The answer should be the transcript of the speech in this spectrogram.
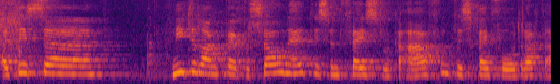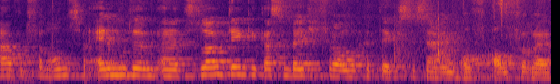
Het is eh, niet te lang per persoon, hè. het is een feestelijke avond. Het is geen voordrachtavond van ons. En moeten, eh, het is leuk denk ik als er een beetje vrolijke teksten zijn... of over eh,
